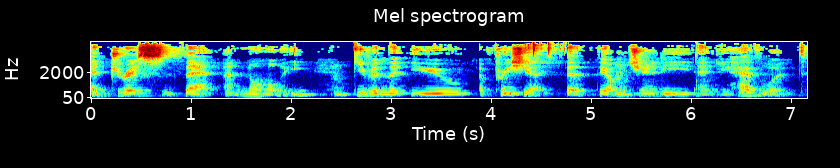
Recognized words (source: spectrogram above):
address that anomaly, mm. given that you appreciate the, the mm. opportunity and you have learnt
